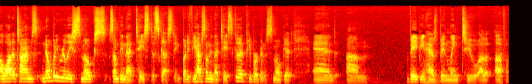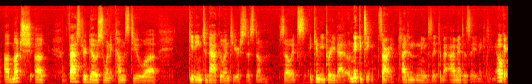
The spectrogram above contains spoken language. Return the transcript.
a lot of times nobody really smokes something that tastes disgusting. But if you have something that tastes good, people are going to smoke it. And um, vaping has been linked to a, a, a much uh, faster dose when it comes to uh, getting tobacco into your system. So it's it can be pretty bad. Oh, nicotine. Sorry, I didn't mean to say tobacco. I meant to say nicotine. Okay.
